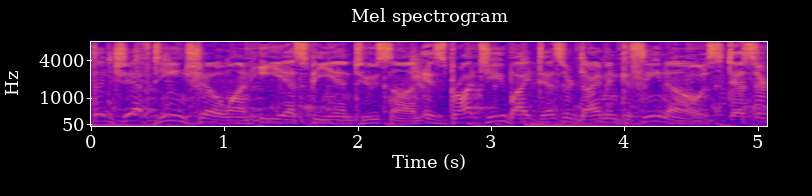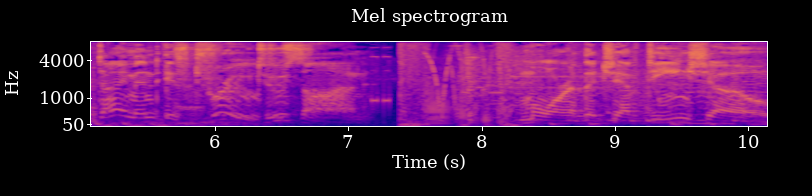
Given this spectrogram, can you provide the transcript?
The Jeff Dean Show on ESPN Tucson is brought to you by Desert Diamond Casinos. Desert Diamond is true Tucson. More of the Jeff Dean Show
